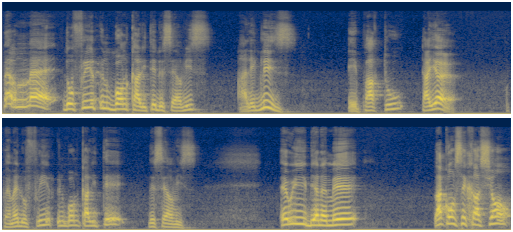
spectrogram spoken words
permet d'offrir une bonne qualité de service à l'Église et partout ailleurs. Nous permet d'offrir une bonne qualité de service. Et oui, bien-aimé, la consécration,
